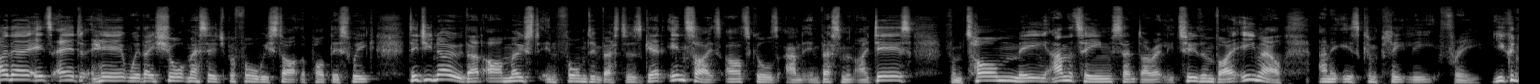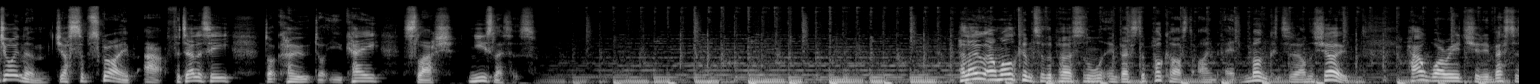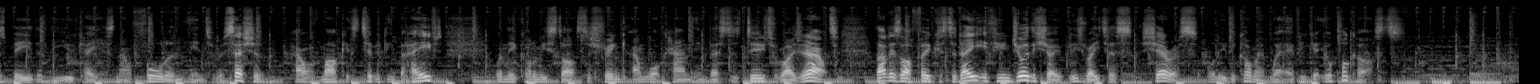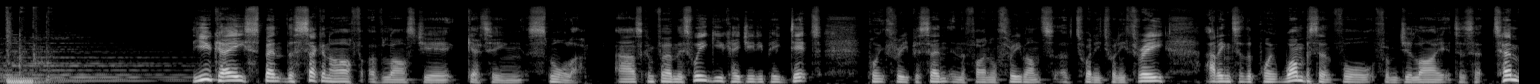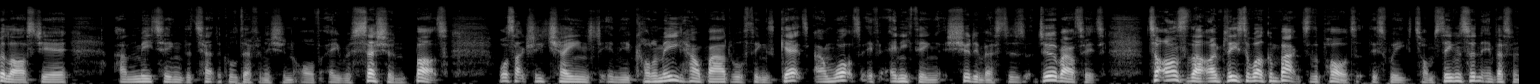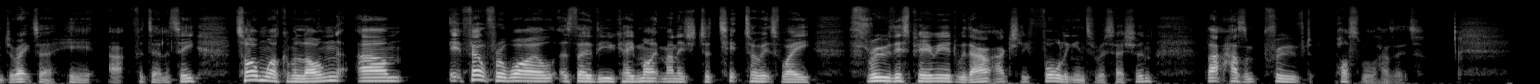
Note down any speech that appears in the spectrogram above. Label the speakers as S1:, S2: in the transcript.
S1: Hi there, it's Ed here with a short message before we start the pod this week. Did you know that our most informed investors get insights, articles, and investment ideas from Tom, me, and the team sent directly to them via email, and it is completely free. You can join them. Just subscribe at fidelity.co.uk slash newsletters. Hello and welcome to the Personal Investor Podcast. I'm Ed Monk. Today on the show, how worried should investors be that the UK has now fallen into recession? How have markets typically behaved when the economy starts to shrink? And what can investors do to ride it out? That is our focus today. If you enjoy the show, please rate us, share us, or leave a comment wherever you get your podcasts. The UK spent the second half of last year getting smaller. As confirmed this week, UK GDP dipped 0.3% in the final three months of 2023, adding to the 0.1% fall from July to September last year and meeting the technical definition of a recession. But what's actually changed in the economy? How bad will things get? And what, if anything, should investors do about it? To answer that, I'm pleased to welcome back to the pod this week Tom Stevenson, Investment Director here at Fidelity. Tom, welcome along. Um, it felt for a while as though the UK might manage to tiptoe its way through this period without actually falling into recession. That hasn't proved possible, has it?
